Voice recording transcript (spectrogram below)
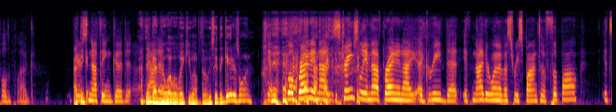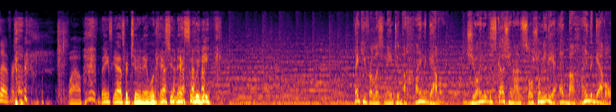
Pull the plug. I There's think- nothing good about I think I know it. what will wake you up though. We say the Gators won. Yeah. Well, Brian and I, strangely enough, Brian and I agreed that if neither one of us respond to football, it's over. Wow. Thanks, guys, for tuning in. We'll catch you next week. Thank you for listening to Behind the Gavel. Join the discussion on social media at Behind the Gavel.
